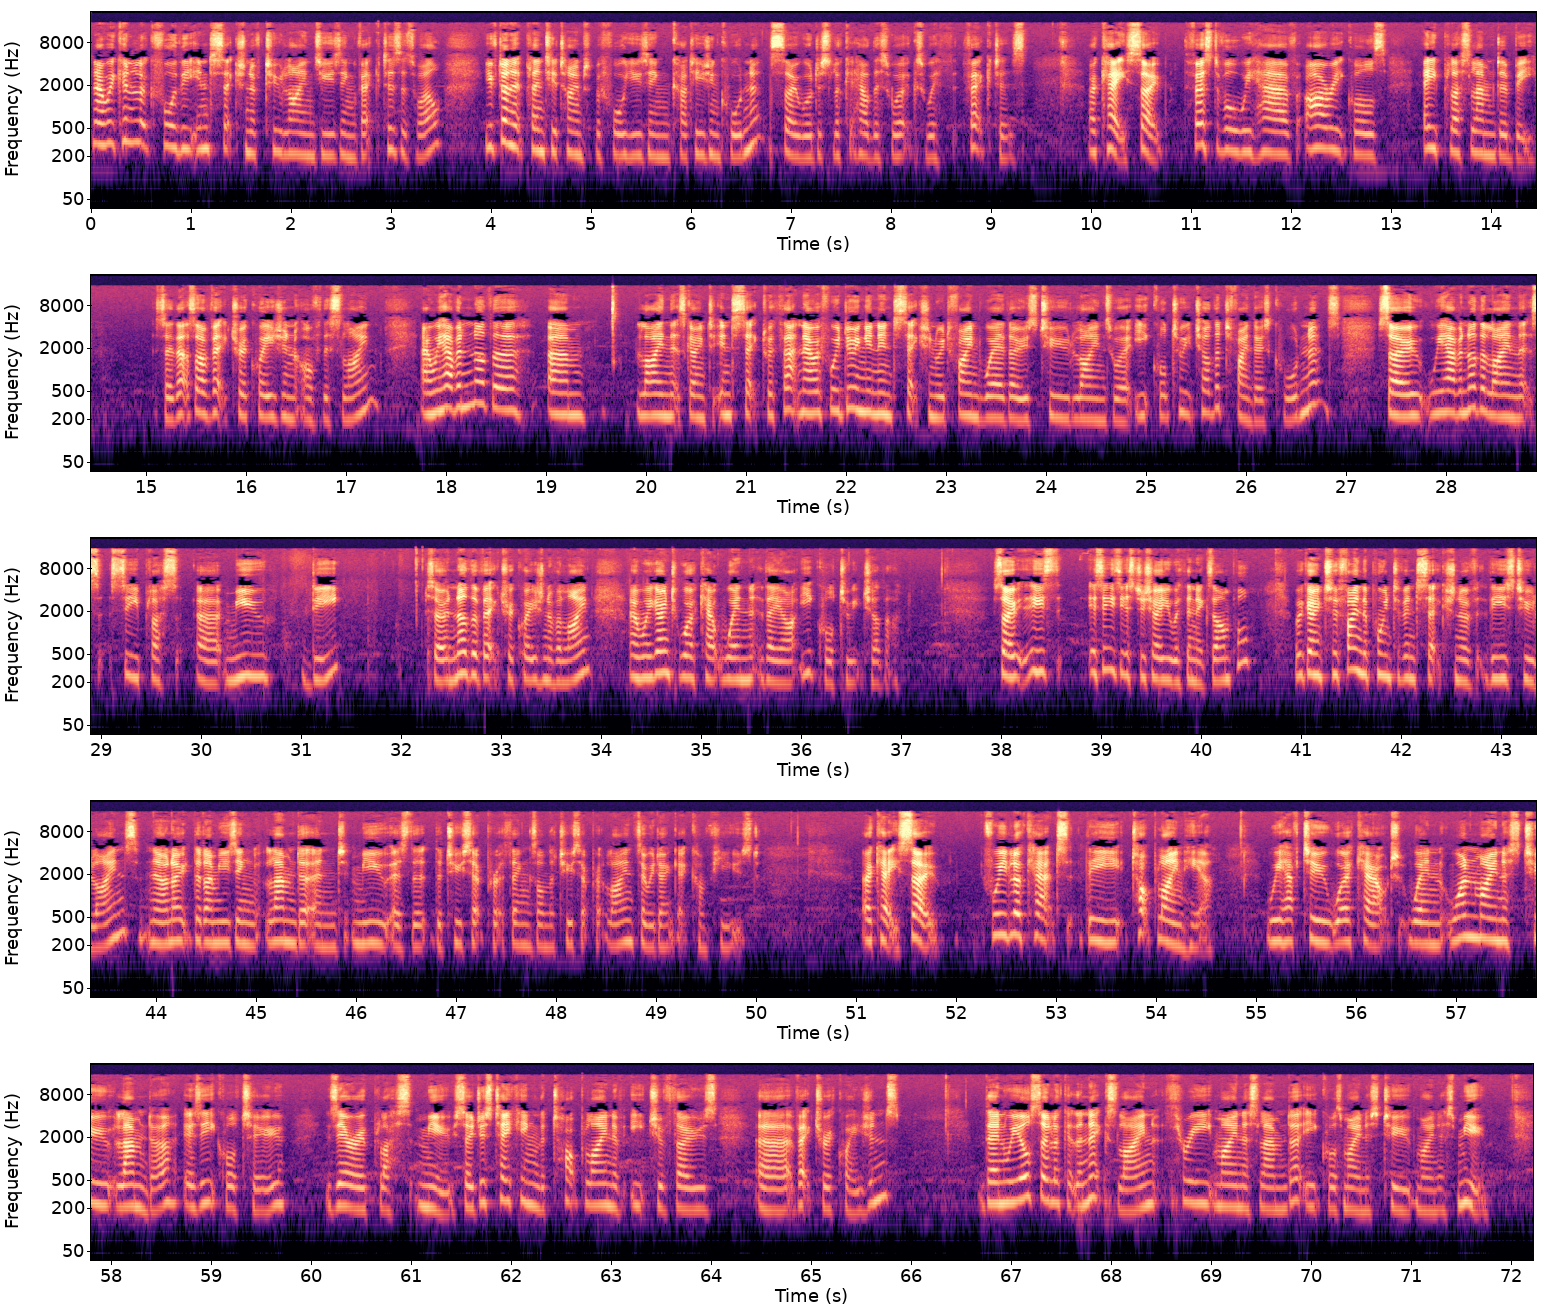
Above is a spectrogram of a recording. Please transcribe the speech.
Now we can look for the intersection of two lines using vectors as well. You've done it plenty of times before using Cartesian coordinates, so we'll just look at how this works with vectors. Okay, so first of all we have r equals a plus lambda b. So that's our vector equation of this line. And we have another um, line that's going to intersect with that. Now if we're doing an intersection we'd find where those two lines were equal to each other to find those coordinates. So we have another line that's c plus uh, mu d. So another vector equation of a line and we're going to work out when they are equal to each other. So it's, it's easiest to show you with an example. We're going to find the point of intersection of these two lines. Now note that I'm using lambda and mu as the, the two separate things on the two separate lines so we don't get confused. Okay, so if we look at the top line here, we have to work out when 1 minus 2 lambda is equal to 0 plus mu. So just taking the top line of each of those uh, vector equations then we also look at the next line, 3 minus lambda equals minus 2 minus mu.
